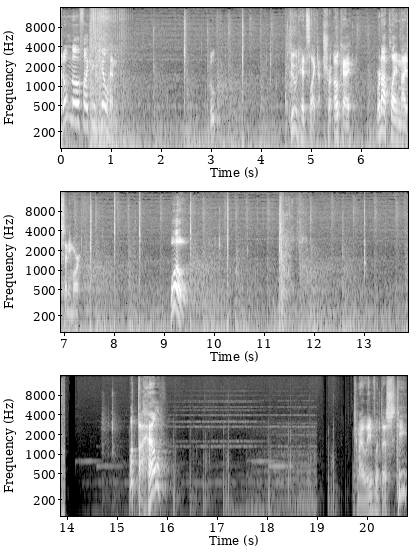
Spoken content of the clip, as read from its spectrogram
I don't know if I can kill him. Ooh. Dude hits like a tr- Okay. We're not playing nice anymore. Whoa! What the hell? Can I leave with this key?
